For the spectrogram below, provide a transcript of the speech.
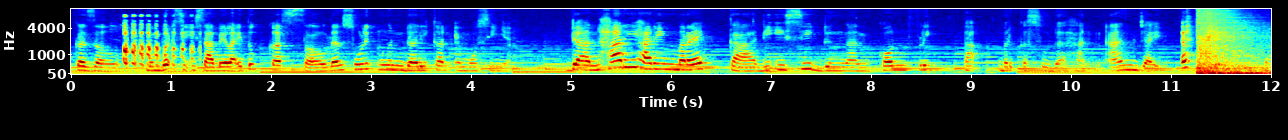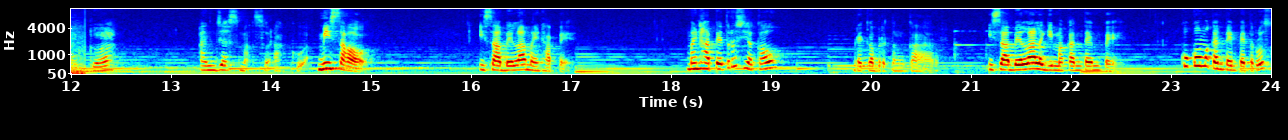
kesel, membuat si Isabella itu kesel dan sulit mengendalikan emosinya. Dan hari-hari mereka diisi dengan konflik berkesudahan. Anjay. Eh, astaga. Anjas maksud aku. Misal, Isabella main HP. Main HP terus ya kau? Mereka bertengkar. Isabella lagi makan tempe. Kok kau makan tempe terus?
